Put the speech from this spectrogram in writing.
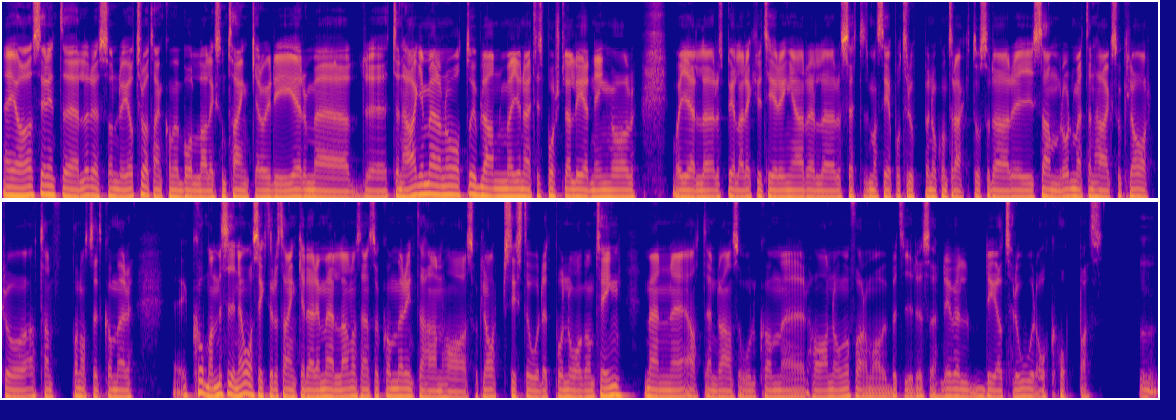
Nej, jag ser inte heller det som det. Jag tror att han kommer bolla liksom tankar och idéer med eh, Ten Hag emellanåt och ibland med Uniteds sportsliga ledning var, vad gäller spelarrekryteringar eller sättet man ser på truppen och kontrakt och sådär i samråd med Ten Hag såklart och att han på något sätt kommer komma med sina åsikter och tankar däremellan och sen så kommer inte han ha såklart sista ordet på någonting. Men eh, att ändå hans ord kommer ha någon form av betydelse. Det är väl det jag tror och hoppas. Mm.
